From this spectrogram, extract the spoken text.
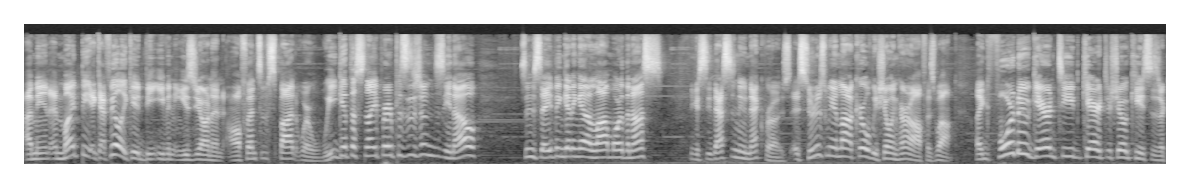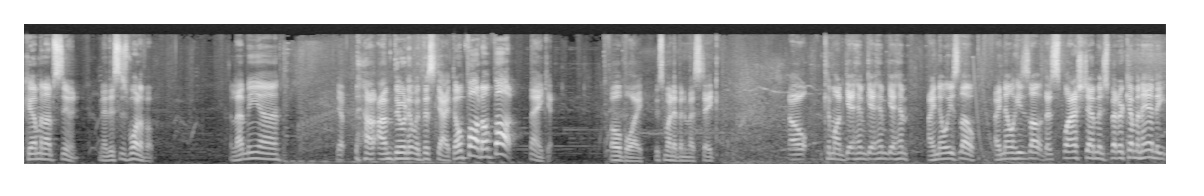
I mean, it might be, like, I feel like it'd be even easier on an offensive spot where we get the sniper positions, you know? Since they've been getting it a lot more than us. You can see that's the new Necros. As soon as we unlock her, we'll be showing her off as well. Like four new guaranteed character showcases are coming up soon. Now this is one of them. Let me, uh, yep, I'm doing it with this guy. Don't fall, don't fall. Thank you. Oh boy, this might have been a mistake. Oh, come on, get him, get him, get him. I know he's low, I know he's low. That splash damage better come in handy.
